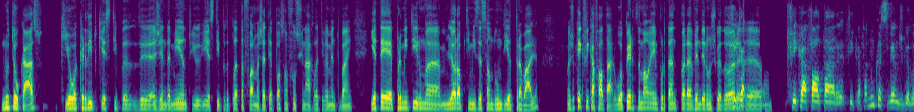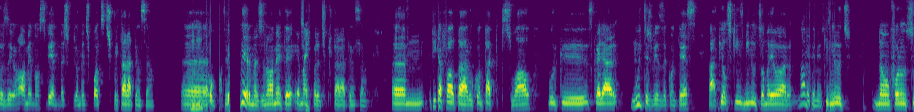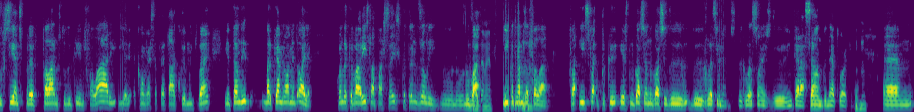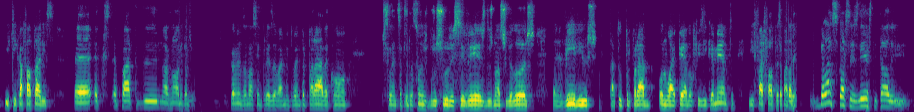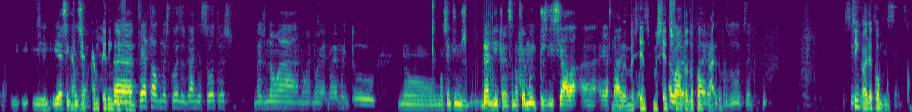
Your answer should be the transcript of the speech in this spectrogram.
No teu caso, que eu acredito que esse tipo de agendamento e, esse tipo de plataformas até possam funcionar relativamente bem e até permitir uma melhor optimização de um dia de trabalho. Mas o que é que fica a faltar? O aperto de mão é importante para vender um jogador? Fica, uh... fica a faltar, fica a, nunca se vende jogadores, normalmente não se vende, mas pelo menos pode-se despertar a atenção. Uh, uhum. Ou pode vender, mas normalmente é, é mais Sim. para despertar a atenção. Um, fica a faltar o contacto pessoal, porque se calhar muitas vezes acontece, pá, aqueles 15 minutos ou meia hora, normalmente é menos, 15 minutos não foram suficientes para falarmos tudo o que queríamos falar e, e a, conversa até está a correr muito bem, então marcamos normalmente, olha, quando acabar isto lá para as seis, encontramos ali no, no, no bar e continuamos a falar. Isso porque este negócio é um negócio de, de relacionamentos, de relações, de interação, de networking. Uhum. Um, e fica a faltar isso. Uh, a, a, parte de nós normalmente pelo menos a nossa empresa vai muito bem preparada com excelentes apresentações, brochuras, CVs dos nossos jogadores, uh, vídeos, está tudo preparado ou no iPad ou fisicamente e faz falta essa parte. Vê lá se gostas deste e tal, e, e, e, e é assim que é, funciona. É, é um bocadinho diferente. Uh, perde algumas coisas, ganha-se outras, mas não há, não é, não é, não é muito, não, não sentimos grande diferença, não foi muito prejudicial a, a esta área. Mas sentes, mas sentes Agora, falta do de produtos em que tu, Sim, sim, olha, como,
